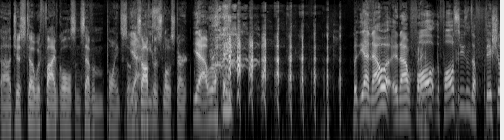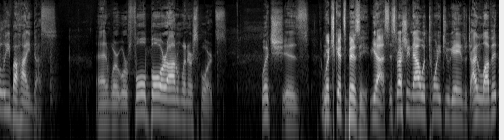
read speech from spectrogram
uh, just uh, with five goals and seven points. So Yeah, he's off to a slow start. Yeah, right. But yeah, now uh, now fall the fall season's officially behind us, and we're we're full bore on winter sports, which is Which gets busy. Yes, especially now with 22 games, which I love it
